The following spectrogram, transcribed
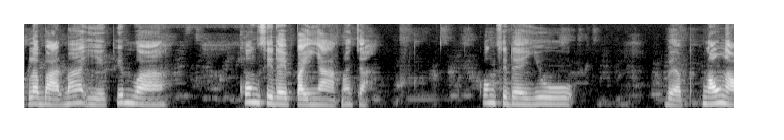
คระบาดมาอีกพิมพ์ว่า คงสิได้ไปยากเนาะจ้ะคงสิได้อยู่แบบเหงา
